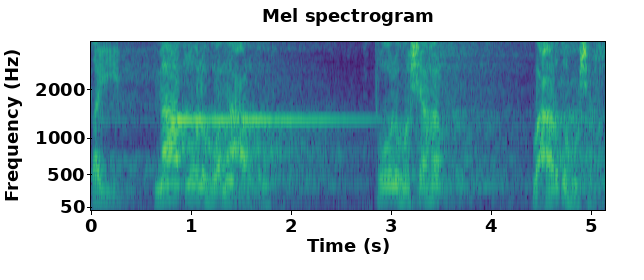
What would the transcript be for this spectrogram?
طيب ما طوله وما عرضه؟ طوله شهر وعرضه شهر.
